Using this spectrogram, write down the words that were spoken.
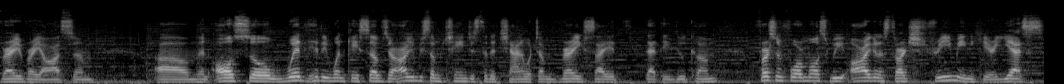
very very awesome. Um, and also with hitting 1k subs, there are gonna be some changes to the channel, which I'm very excited that they do come. First and foremost, we are gonna start streaming here. Yes,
